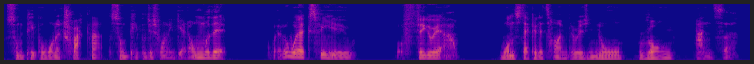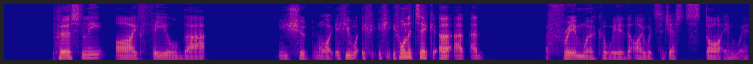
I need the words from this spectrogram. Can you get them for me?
Some people want to track that. Some people just want to get on with it. Whatever works for you, figure it out one step at a time. There is no wrong answer. Personally, I feel that you should like if you if if you want to take a, a, a framework away that I would suggest starting with.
